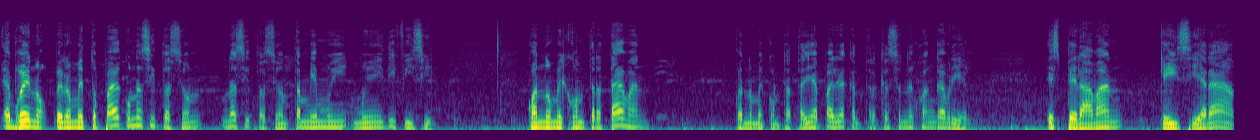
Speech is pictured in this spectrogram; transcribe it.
Eh, bueno, pero me topaba con una situación, una situación también muy, muy difícil. Cuando me contrataban, cuando me contrataban ya para ir a cantar canciones de Juan Gabriel, esperaban que hiciera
